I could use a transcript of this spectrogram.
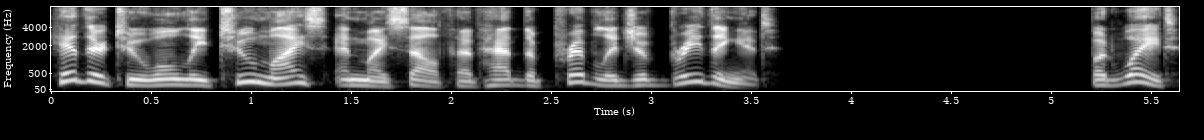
Hitherto, only two mice and myself have had the privilege of breathing it. But wait,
